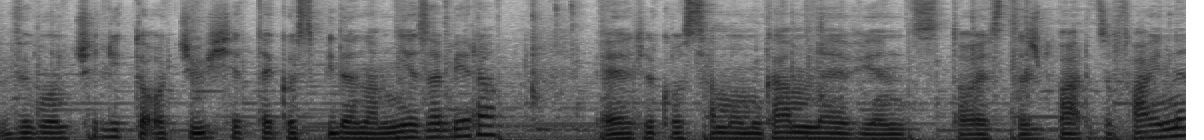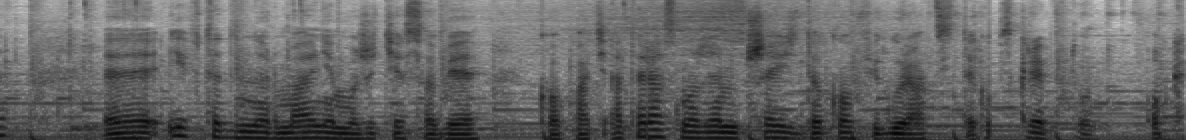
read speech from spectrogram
wyłączyli, to oczywiście tego speeda nam nie zabiera, e, tylko samą gammę, więc to jest też bardzo fajne e, i wtedy normalnie możecie sobie kopać. A teraz możemy przejść do konfiguracji tego skryptu. Ok,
